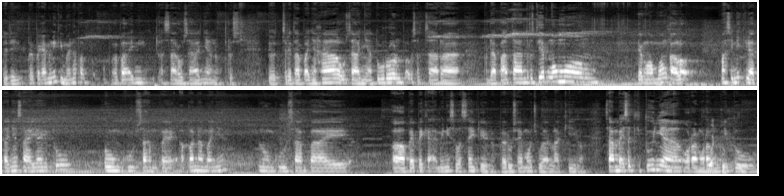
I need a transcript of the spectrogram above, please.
Jadi ppkm ini gimana pak? Bapak ini dasar usahanya no. Terus dia cerita banyak hal usahanya turun pak secara pendapatan. Terus dia ngomong dia ngomong kalau mas ini kelihatannya saya itu tunggu sampai apa namanya nunggu sampai eh, ppkm ini selesai deh no. baru saya mau jual lagi no. sampai segitunya orang-orang itu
